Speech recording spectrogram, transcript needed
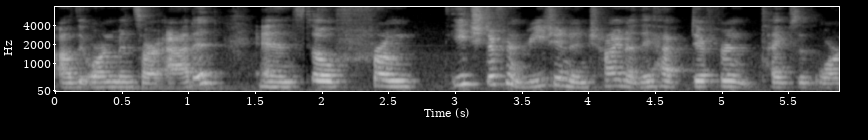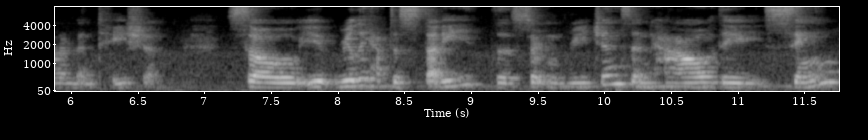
uh, the ornaments are added. And so, from each different region in China, they have different types of ornamentation. So you really have to study the certain regions and how they sing,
